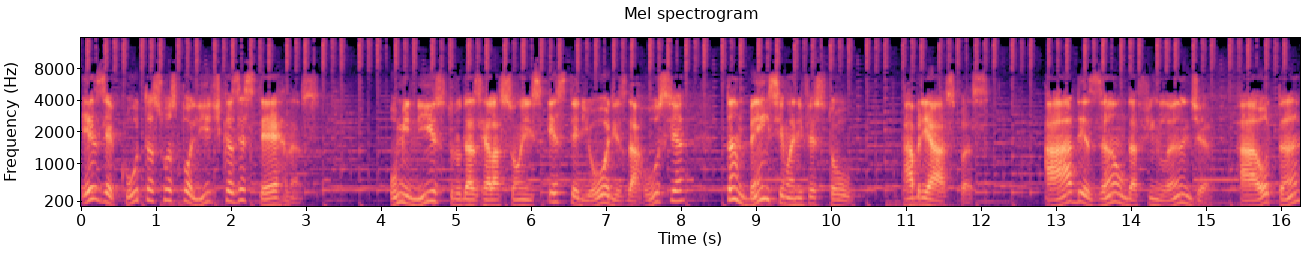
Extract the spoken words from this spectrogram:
executa suas políticas externas. O ministro das Relações Exteriores da Rússia também se manifestou abre aspas, a adesão da Finlândia à OTAN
